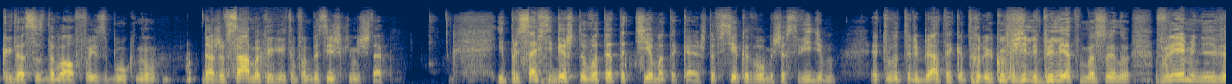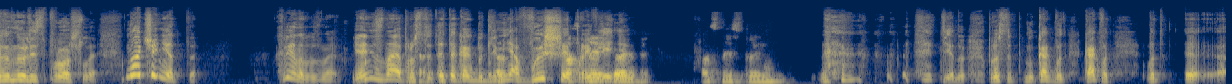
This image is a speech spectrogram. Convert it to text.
когда создавал Facebook, ну, даже в самых каких-то фантастических мечтах. И представь себе, что вот эта тема такая, что все, кого мы сейчас видим, это вот ребята, которые купили билет в машину времени и вернулись в прошлое. Ну а что нет-то? Хрен его знает. Я не знаю, просто это как бы для меня высшее проявление. Классная история. Не, ну просто, ну как вот, как вот, вот э, э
